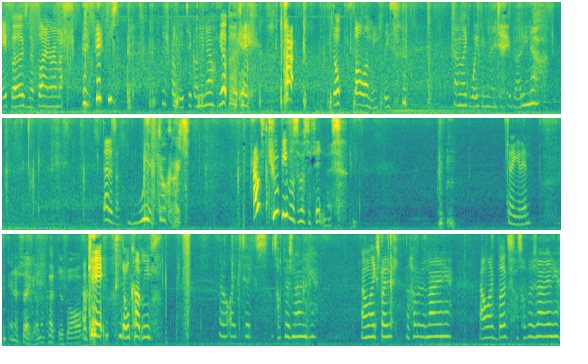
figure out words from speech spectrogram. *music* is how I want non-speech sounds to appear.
I hate bugs and they're flying around my face. *laughs* There's probably a tick on me now. Yep, okay. Ha! Don't fall on me, please. *laughs* I'm like wiping my entire body now. That is a weird go-kart. How is two people supposed to fit in this? *clears throat* Can I get in? In a second, I'm gonna cut this off. Okay, *laughs* don't cut me. I don't like ticks. Let's hope there's none in here. I don't like spiders. Let's hope there's none in here. I don't like bugs. Let's hope there's none in here.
